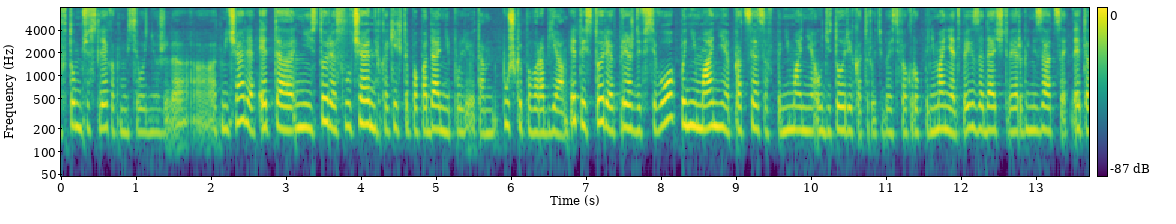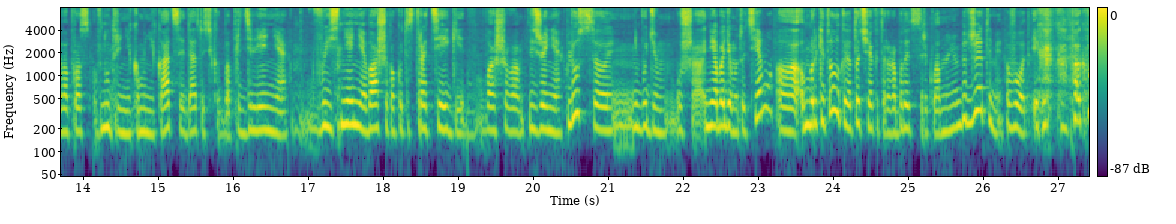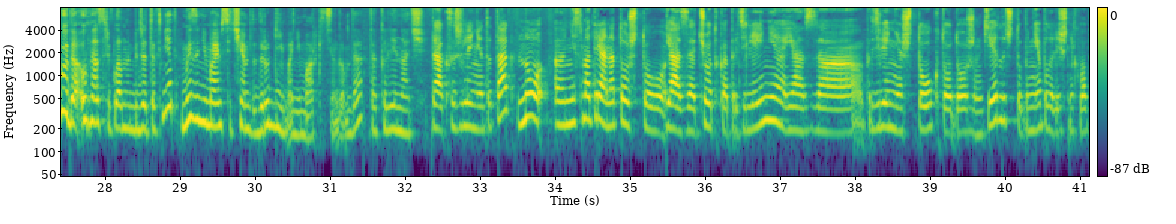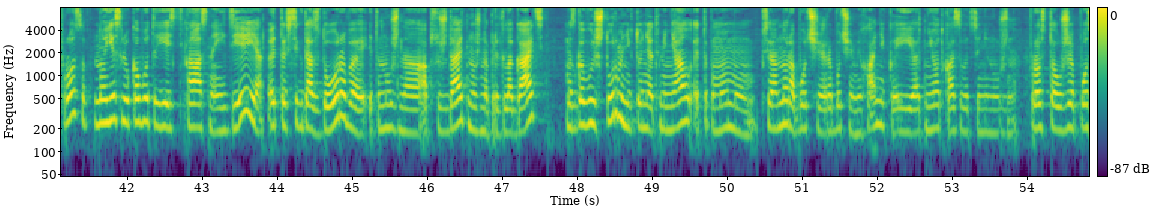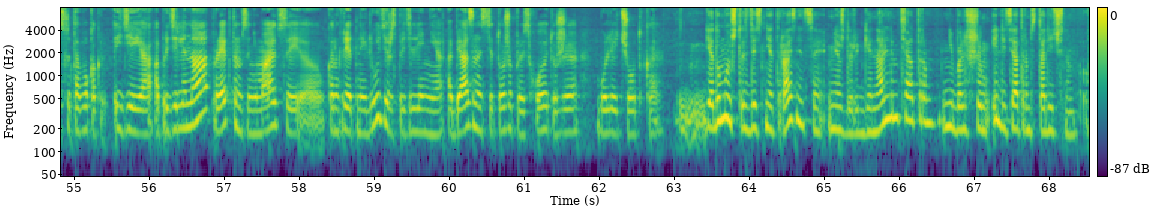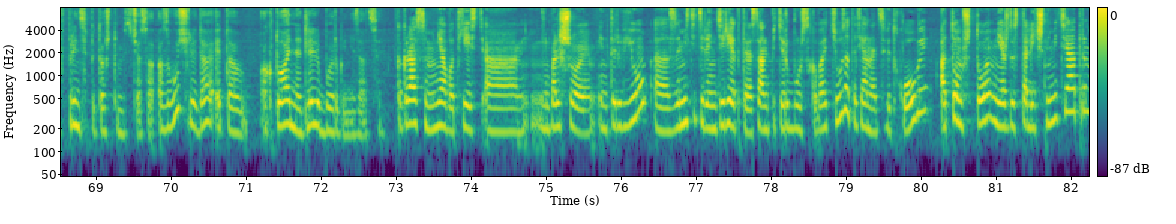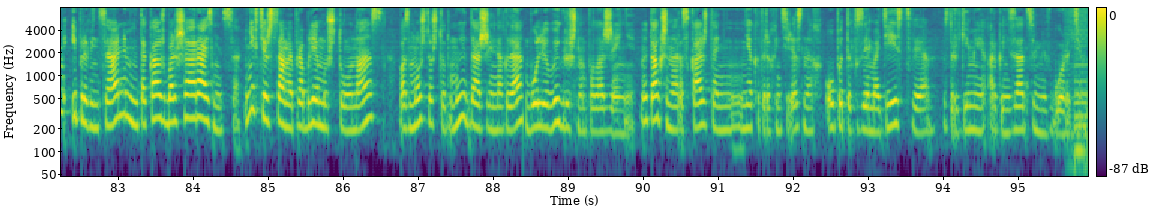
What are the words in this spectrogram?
в том числе, как мы сегодня уже да, отмечали, отмечали, это не история случайных каких-то попаданий пули, там, пушкой по воробьям. Это история, прежде всего, понимания процессов, понимания аудитории, которая у тебя есть вокруг, понимания твоих задач, твоей организации. Это вопрос внутренней коммуникации, да, то есть как бы определение, выяснение вашей какой-то стратегии, вашего движения. Плюс, э, не будем уж, не обойдем эту тему, а, маркетолог — это тот человек, который работает с рекламными бюджетами. Вот. И покуда у нас рекламных бюджетов нет, мы занимаемся чем-то другим, а не маркетингом, да, так или иначе вещь. Да, к сожалению, это так. Но э, несмотря на то, что я за четкое определение, я за определение, что кто должен делать, чтобы не было лишних вопросов. Но если у кого-то есть классная идея, это всегда здорово, это нужно обсуждать, нужно предлагать. Мозговые штурмы никто не отменял. Это, по-моему, все равно рабочая, рабочая механика, и от нее отказываться не нужно. Просто уже после того, как идея определена, проектом занимаются э, конкретные люди, распределение обязанностей тоже происходит уже более четкое. Я думаю, что здесь нет разницы между региональным театром небольшим или театром столичным. В принципе, то, что мы сейчас озвучили, да, это актуально для любой организации. Как раз у меня вот есть а, небольшое интервью а, с заместителем директора Санкт-Петербургского ТЮЗа Татьяной Цветковой о том, что между столичными театрами и провинциальными не такая уж большая разница. У них те же самые проблемы, что у нас, возможно, что мы даже иногда в более выигрышном положении. И также она расскажет о некоторых интересных опытах взаимодействия с другими организациями в городе.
